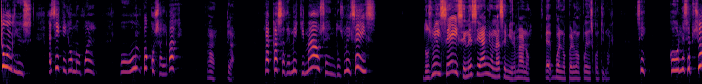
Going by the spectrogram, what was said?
Julius. Así que yo me vuelvo un poco salvaje. Oh, claro. La casa de Mickey Mouse en 2006. 2006, en ese año nace mi hermano. Eh, bueno, perdón, puedes continuar. Sí, con excepción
